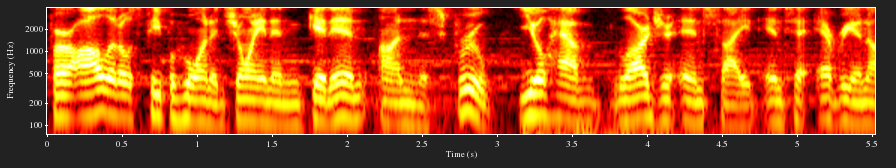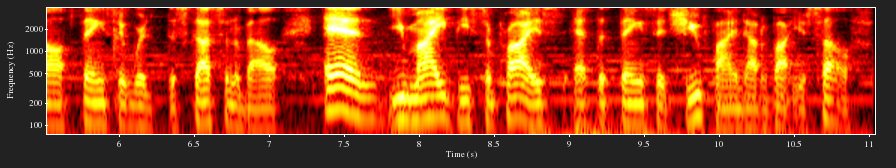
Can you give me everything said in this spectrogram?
for all of those people who want to join and get in on this group, you'll have larger insight into every and all things that we're discussing about. And you might be surprised at the things that you find out about yourself.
